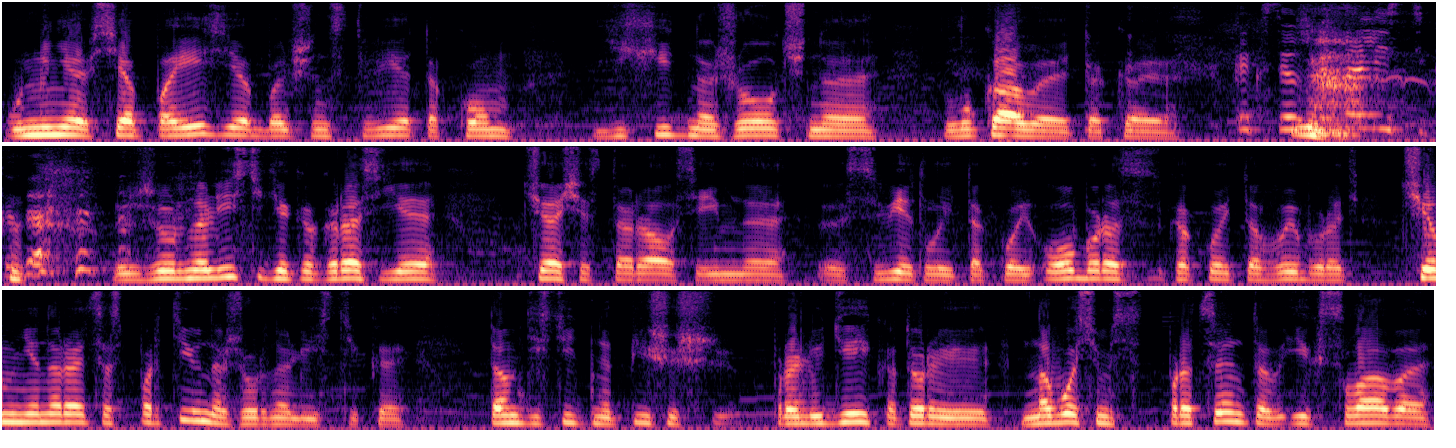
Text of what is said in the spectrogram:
У меня вся поэзия в большинстве таком ехидно-желчно лукавая такая. Как вся журналистика, да? В журналистике как раз я чаще старался именно э, светлый такой образ какой-то выбрать. Чем мне нравится спортивная журналистика, там действительно пишешь про людей, которые на 80% их слава,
